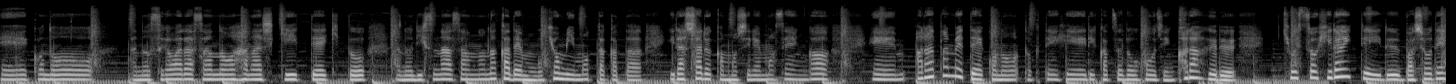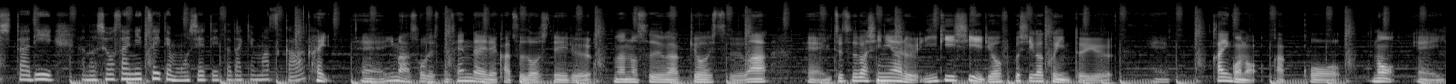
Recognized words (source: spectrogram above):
えー、このあの菅原さんのお話聞いてきっとあのリスナーさんの中でも興味持った方いらっしゃるかもしれませんが、えー、改めてこの特定非営利活動法人カラフル教室を開いている場所でしたりあの詳細についても教えていただけますか？はい、えー、今そうですね仙台で活動している大人の数学教室は、えー、五つ橋にある EDC 医療福祉学院という、えー、介護の学校の、えー、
